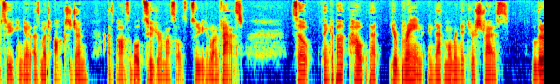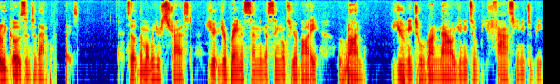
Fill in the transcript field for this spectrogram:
so you can get as much oxygen as possible to your muscles so you can run fast. So think about how that your brain in that moment that you're stressed literally goes into that place. So the moment you're stressed your, your brain is sending a signal to your body run. You need to run now. You need to be fast. You need to be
